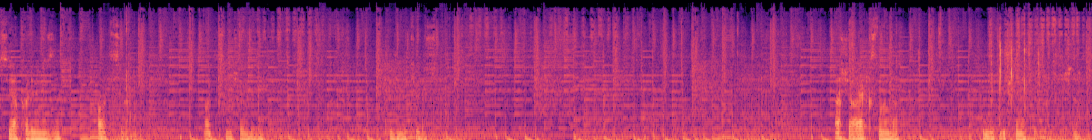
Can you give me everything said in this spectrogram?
siyah kalemimizle ortasına ortasına şöyle bir çizgi atıyoruz. Aşağı ayak kısmında buradaki üçgeni yapıyoruz arkadaşlar.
